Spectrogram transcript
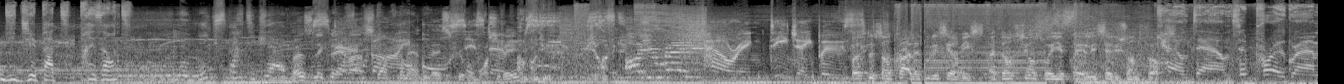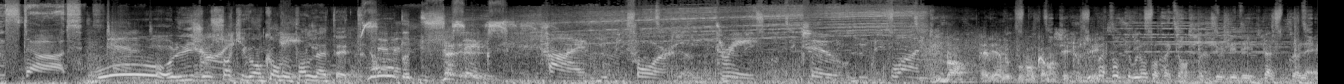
DJ Pat présente le Mix Party Club. Buzz l'éclair à Scott Command. Est-ce que vous? Oh. Are you ready? Powering DJ Booth. Poste central à tous les services. Attention, soyez prêts à l'essai du champ de force. Countdown to program start. Oh, lui, je sens qu'il va encore nous prendre la tête. 7, 6, 5, 4, 3, 2, 1. Bon, eh bien, nous pouvons commencer tout de suite. Passons turbulence en fréquence, parce que j'ai des places solaires.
